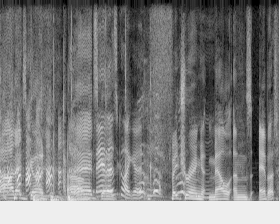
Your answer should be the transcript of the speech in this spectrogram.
Ah, that's good. That's That good. is quite good. featuring Mel and Abbott.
